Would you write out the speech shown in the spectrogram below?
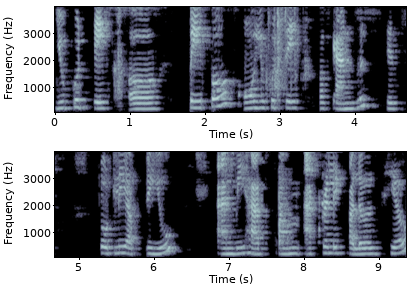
You could take a paper or you could take a canvas. It's totally up to you. And we have some acrylic colors here.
